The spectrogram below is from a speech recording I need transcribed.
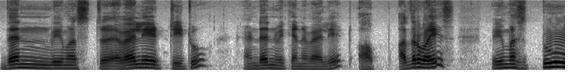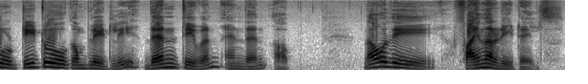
then we must uh, evaluate T 2 and then we can evaluate op. Otherwise, we must do T 2 completely, then T 1 and then op. Now, the finer details.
